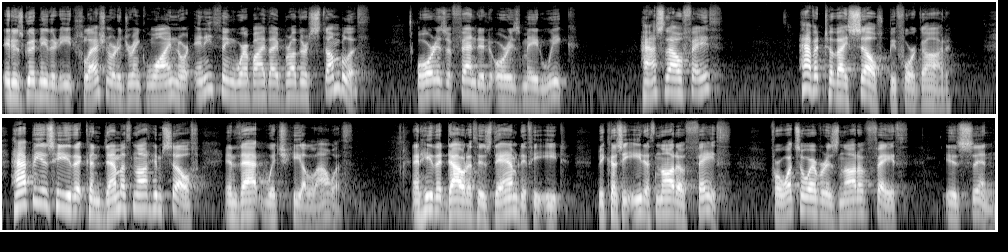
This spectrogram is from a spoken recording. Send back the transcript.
It is good neither to eat flesh, nor to drink wine, nor anything whereby thy brother stumbleth, or is offended, or is made weak. Hast thou faith? Have it to thyself before God. Happy is he that condemneth not himself in that which he alloweth. And he that doubteth is damned if he eat, because he eateth not of faith. For whatsoever is not of faith is sin.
